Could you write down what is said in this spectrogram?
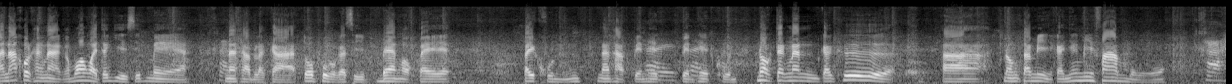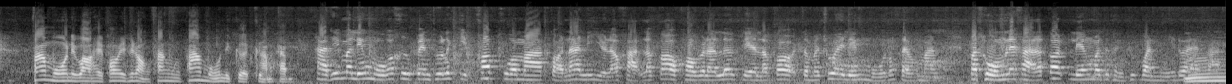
อนาคตข้างหน้าก็มองไว้จัก20แม่ค่ะนะครับแล้วก็ตัวผู้ก็สิแบ่งออกไปไปขุนนะครับเป็นเห็ดใช่เป็นใช่เห็ดขุน นอกจากนั้นก็คืออ่าน้องตามีก็ยังมีฟาร์มหมูค่ะ ฟาร์มหมูนี่ว่าให้พ่อแม่พี่น้องฟังฟาร์มหมูนี่เกิดขึ้นครับ ค่ะที่มาเลี้ยงหมูก็คือเป็นธุรกิจครอบครัวมาก่อนหน้านี้อยู่แล้วค่ะ แล้วก็พอเวลาเลิกเรียนแล้วก็จะมาช่วยเลี้ยงหมูตั้งแต่ประมาณประถมเลยค่ะ แล้วก็เลี้ยงมาจนถึงทุกวันนี้ด้วยค่ะ อื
